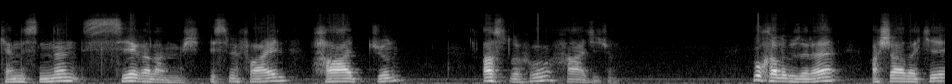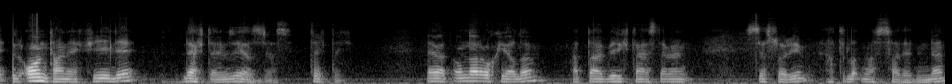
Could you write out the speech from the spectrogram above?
kendisinden sigalanmış ismi fail haccun asluhu hacicun bu kalıp üzere aşağıdaki 10 tane fiili defterimize yazacağız. Tek tek. Evet onları okuyalım. Hatta bir iki tanesi de ben size sorayım. Hatırlatması sadedinden.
